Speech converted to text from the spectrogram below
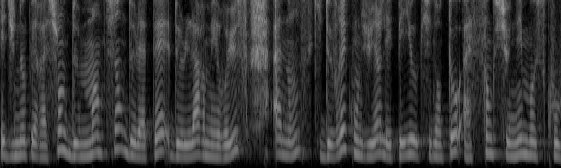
et d'une opération de maintien de la paix de l'armée russe, annonce qui devrait conduire les pays occidentaux à sanctionner Moscou.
